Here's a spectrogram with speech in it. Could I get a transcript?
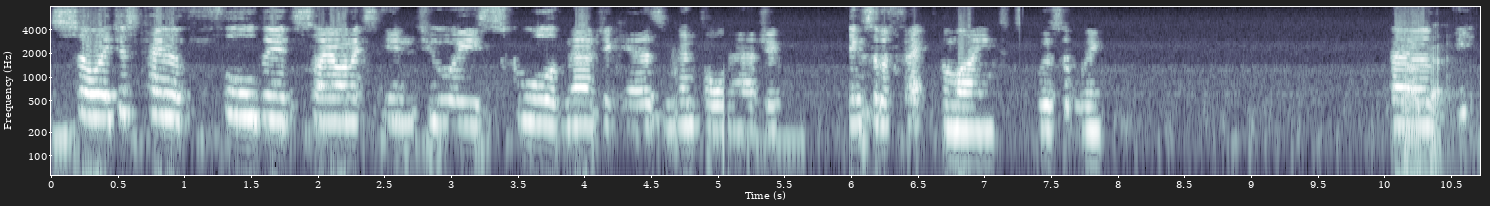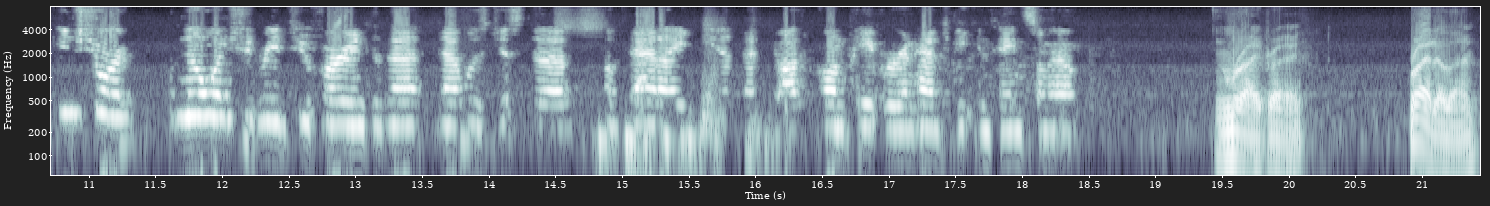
So I just kind of folded psionics into a school of magic as mental magic, things that affect the mind exclusively. Um, Okay. in, in short, no one should read too far into that. That was just a, a bad idea that got on paper and had to be contained somehow. Right, right. Right then.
